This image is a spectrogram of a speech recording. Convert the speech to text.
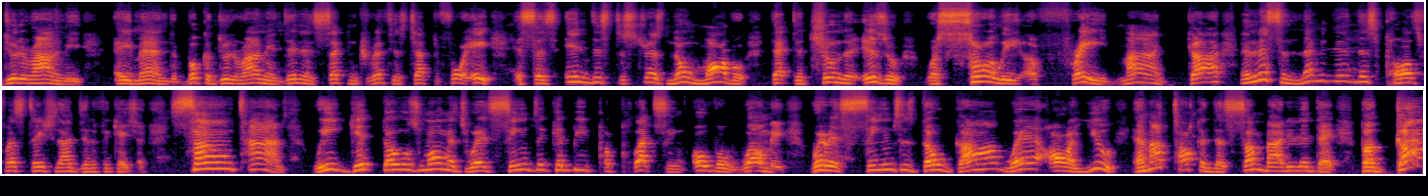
Deuteronomy Amen. The book of Deuteronomy, and then in Second Corinthians chapter 4, 8, it says, In this distress, no marvel that the children of Israel were sorely afraid. My God. And listen, let me do this pause for station identification. Sometimes we get those moments where it seems it can be perplexing, overwhelming, where it seems as though, God, where are you? Am I talking to somebody today? But God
